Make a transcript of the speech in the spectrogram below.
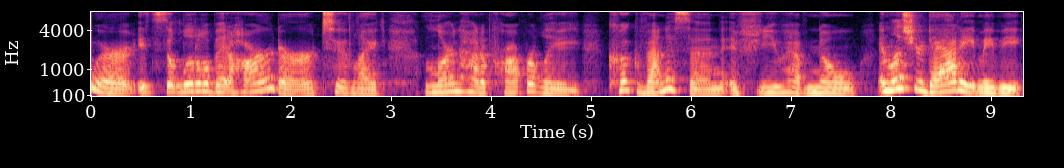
where it's a little bit harder to like learn how to properly cook venison if you have no, unless your daddy maybe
